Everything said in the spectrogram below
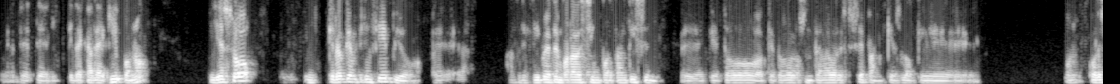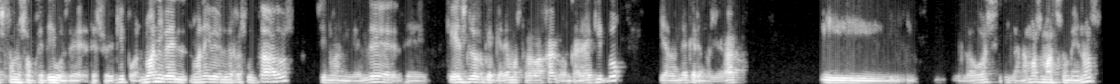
de, cada equipo, ¿no? Y eso creo que en principio, eh, a principio de temporada es importantísimo eh, que, que todos los entrenadores sepan qué es lo que, cuáles son los objetivos de, su equipo, no a nivel, no a nivel de resultados, sino a nivel de, qué es lo que queremos trabajar con cada equipo y a dónde queremos llegar. Y, y luego si ganamos más o menos,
